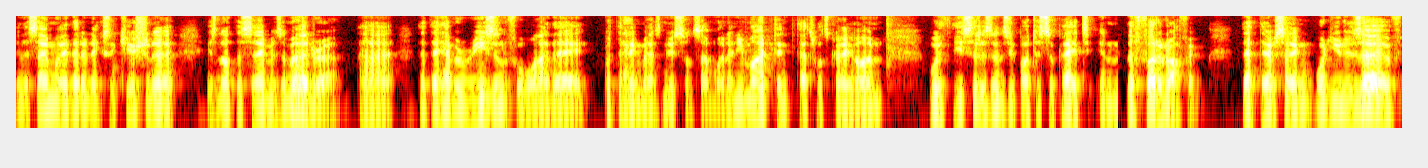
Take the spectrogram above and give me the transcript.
In the same way that an executioner is not the same as a murderer, uh, that they have a reason for why they put the hangman's noose on someone. And you might think that's what's going on with the citizens who participate in the photographing, that they're saying, what you deserve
